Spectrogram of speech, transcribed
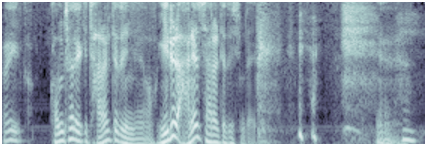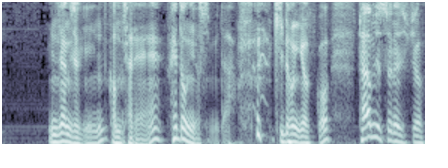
아니, 검찰이 이렇게 잘할 때도 있네요. 일을 안 해서 잘할 때도 있습니다. 예. 인상적인 검찰의 회동이었습니다. 기동이었고 다음 뉴스 전해 주십시오.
